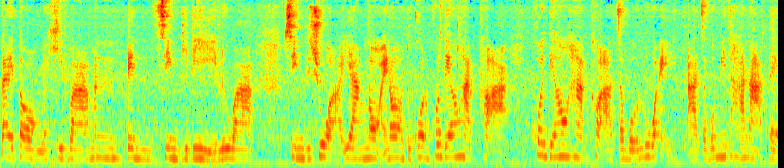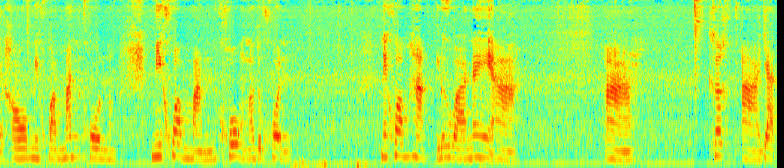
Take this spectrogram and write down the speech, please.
ไต่ตองและคิดว่ามันเป็นสิ่งที่ดีหรือว่าสิ่งที่ชั่วอย่างน้อยเนาะทุกคนคนที่เฮาหักเขาอาจคนที่เฮาหักเขาอาจจะบ่รวย อาจจะบ่มีฐานะแต่เขามีความมั่นคงมีความหมั่นคงเนาะทุกคน ในความหักหรือว่าในอ่า อ่า เครืออ่าญาติ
